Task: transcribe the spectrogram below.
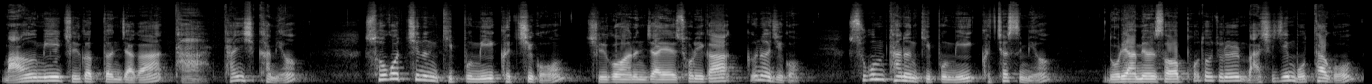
마음이 즐겁던 자가 다 탄식하며 속고치는 기쁨이 그치고 즐거워하는 자의 소리가 끊어지고 수금 타는 기쁨이 그쳤으며 노래하면서 포도주를 마시지 못하고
